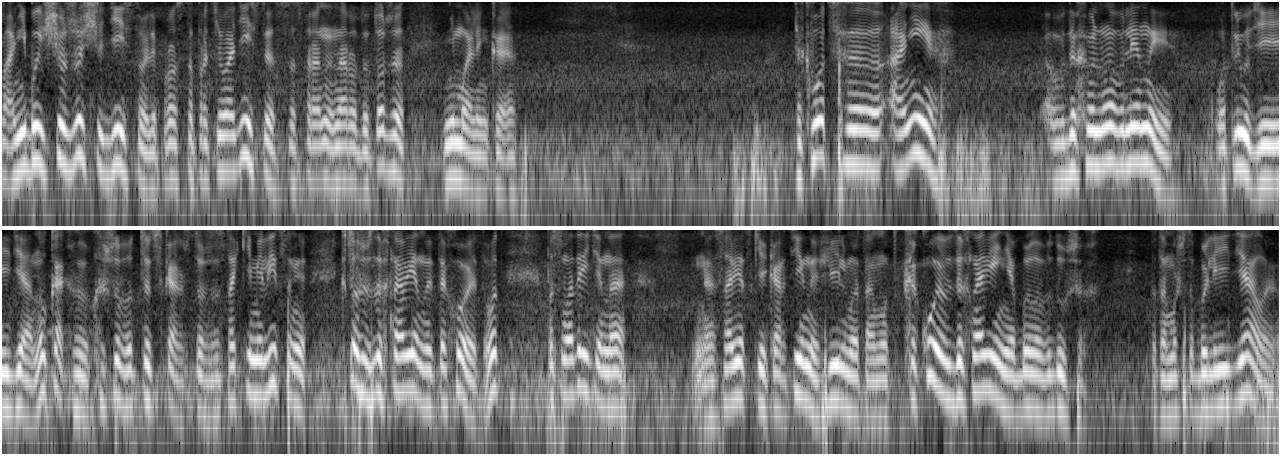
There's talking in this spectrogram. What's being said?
Они бы еще жестче действовали, просто противодействие со стороны народа тоже не маленькое. Так вот, э, они вдохновлены, вот люди едя. Ну как, чтобы ты скажешь тоже, с такими лицами, кто же вдохновенный-то ходит? Вот посмотрите на Э, советские картины, фильмы, там вот какое вдохновение было в душах. Потому что были идеалы,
